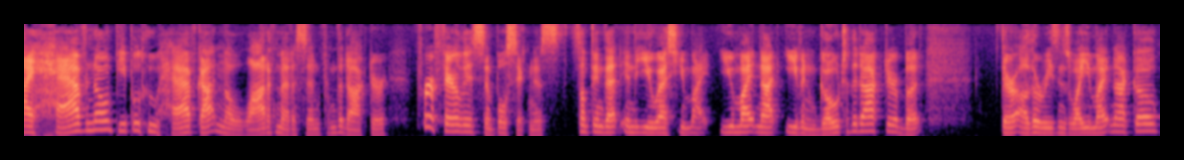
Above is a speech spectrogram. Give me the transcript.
I have known people who have gotten a lot of medicine from the doctor for a fairly simple sickness, something that in the US you might you might not even go to the doctor, but there are other reasons why you might not go.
